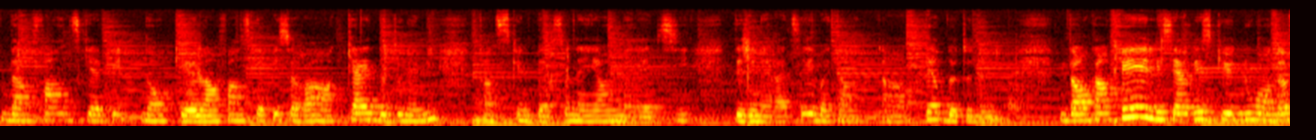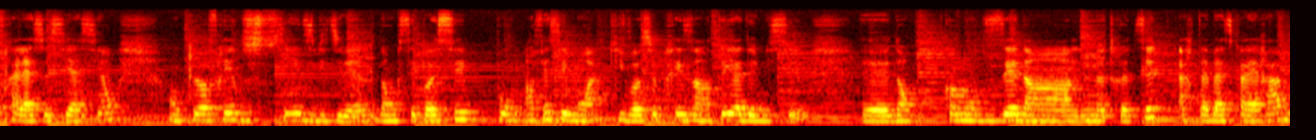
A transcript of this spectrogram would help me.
d'enfant handicapé. Donc, euh, l'enfant handicapé sera en quête d'autonomie, tandis qu'une personne ayant une maladie dégénérative va être en, perte d'autonomie. Donc, en fait, les services que nous, on offre à l'association, on peut offrir du soutien individuel. Donc, c'est possible pour, en fait, c'est moi qui va se présenter à domicile. Euh, donc, comme on disait dans notre titre, Arthabasca Érable,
